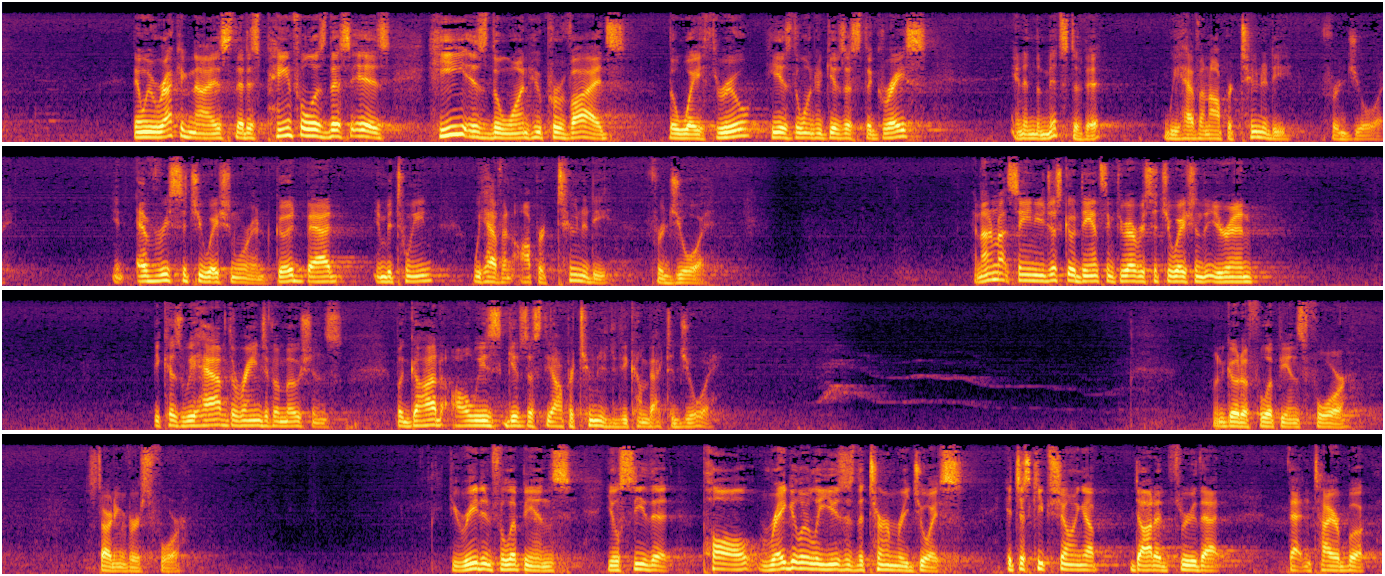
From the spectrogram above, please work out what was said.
then we recognize that as painful as this is, He is the one who provides the way through. He is the one who gives us the grace. And in the midst of it, we have an opportunity for joy. In every situation we're in, good, bad, in between, we have an opportunity for joy. And I'm not saying you just go dancing through every situation that you're in because we have the range of emotions. But God always gives us the opportunity to come back to joy. I'm going to go to Philippians 4, starting verse 4. If you read in Philippians, you'll see that Paul regularly uses the term rejoice. It just keeps showing up dotted through that, that entire book.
